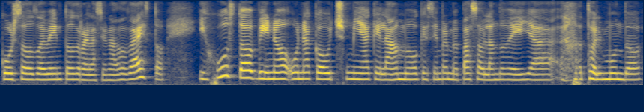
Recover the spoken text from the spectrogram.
cursos o eventos relacionados a esto. Y justo vino una coach mía que la amo, que siempre me paso hablando de ella a todo el mundo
